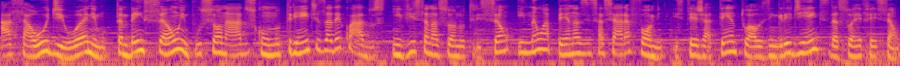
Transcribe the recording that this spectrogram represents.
A saúde e o ânimo também são impulsionados com nutrientes adequados. Invista na sua nutrição e não apenas em saciar a fome. Esteja atento aos ingredientes da sua refeição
